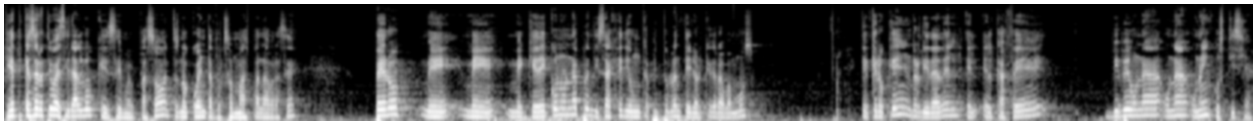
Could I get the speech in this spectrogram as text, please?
fíjate que hace rato iba a decir algo que se me pasó, entonces no cuenta porque son más palabras, ¿eh? Pero me, me, me quedé con un aprendizaje de un capítulo anterior que grabamos, que creo que en realidad el, el- el café vive una, una, una injusticia.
